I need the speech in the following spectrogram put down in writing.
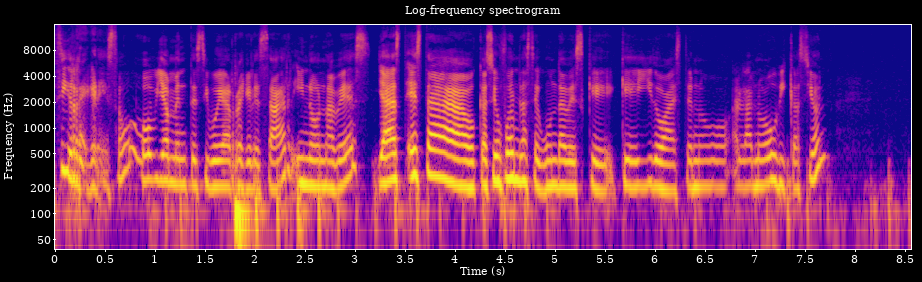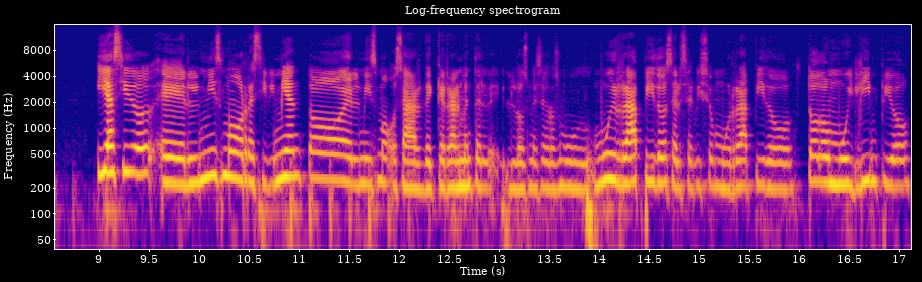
sí regreso. Obviamente sí voy a regresar y no una vez. Ya esta ocasión fue la segunda vez que, que he ido a, este nuevo, a la nueva ubicación. Y ha sido el mismo recibimiento, el mismo, o sea, de que realmente los meseros muy, muy rápidos, el servicio muy rápido, todo muy limpio.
